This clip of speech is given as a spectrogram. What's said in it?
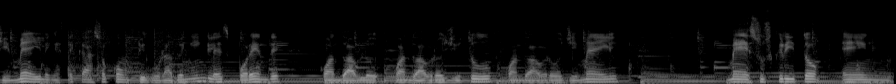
Gmail en este caso, configurado en inglés, por ende, cuando, hablo, cuando abro YouTube, cuando abro Gmail, me he suscrito en,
